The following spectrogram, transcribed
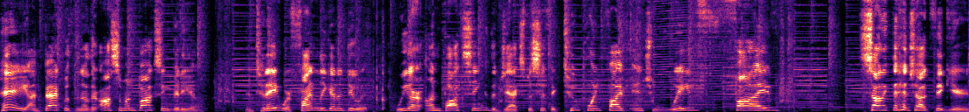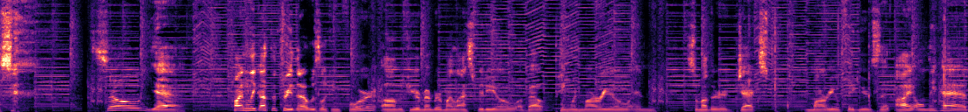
Hey, I'm back with another awesome unboxing video. And today we're finally gonna do it. We are unboxing the Jakks Pacific 2.5 inch Wave 5 Sonic the Hedgehog figures. so yeah, finally got the three that I was looking for. Um, if you remember my last video about Penguin Mario and some other Jakks Mario figures that I only had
